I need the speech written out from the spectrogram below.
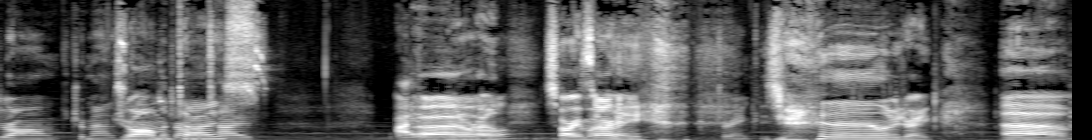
Is it, dr- Dram- dram- dramatize. Dramatize? I don't, I don't know. Sorry, Marley. Drink. Let me drink. Um,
